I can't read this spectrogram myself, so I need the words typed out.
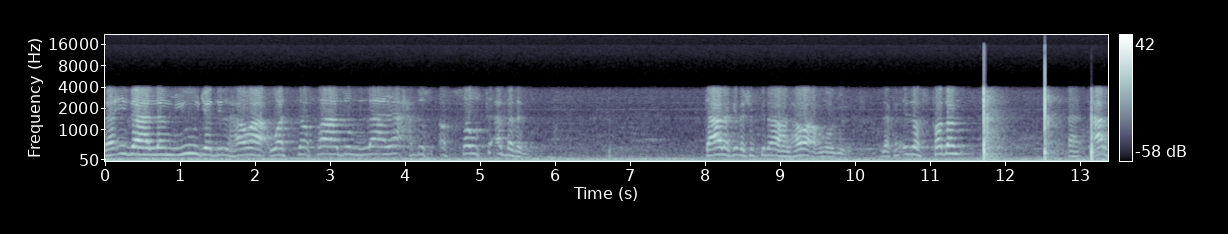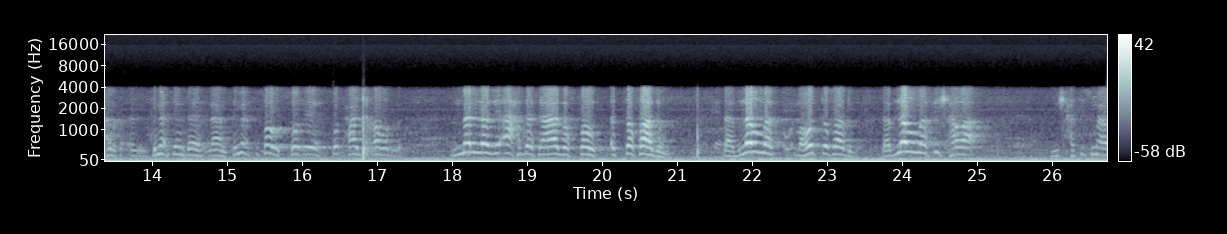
فإذا لم يوجد الهواء والتصادم لا يحدث الصوت أبدا. تعال كده شوف كده آه الهواء موجود. لكن إذا اصطدم آه عارف سمعت أنت الآن؟ سمعت صوت؟ صوت إيه؟ صوت حاجة خبط ما الذي أحدث هذا الصوت؟ التصادم. طب لو ما ما هو التصادم. طب لو ما فيش هواء مش هتسمع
